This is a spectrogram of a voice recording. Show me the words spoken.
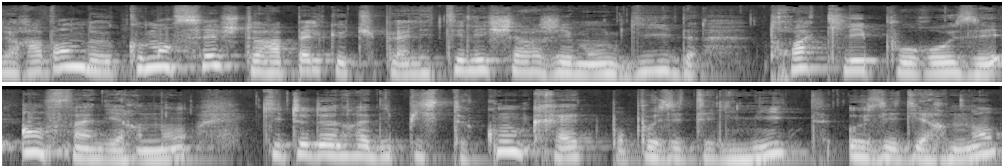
Alors avant de commencer, je te rappelle que tu peux aller télécharger mon guide 3 clés pour oser enfin dire non, qui te donnera des pistes concrètes pour poser tes limites, oser dire non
